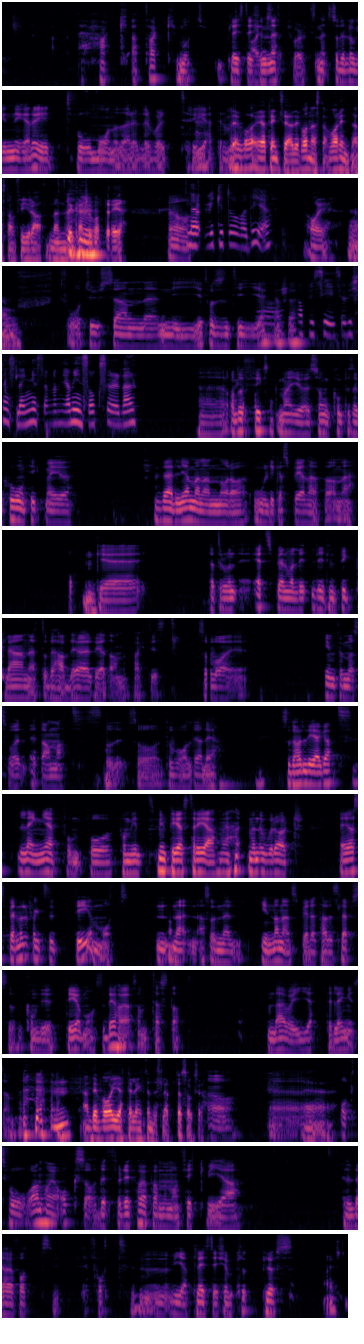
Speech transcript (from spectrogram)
hackattack mot Playstation Ja, det. Network. Så det låg ju nere i två månader eller var det tre till och Det med? var, jag tänkte säga, det var nästan, var det inte nästan fyra? Men det kanske var tre. Ja. När, vilket år var det? Oj. eh, 2009, 2010 kanske. Ja, precis. Och det känns länge sedan, men jag minns också det där. Eh, och då fick man ju, som kompensation fick man ju välja mellan några olika spel här för mig. Och eh, jag tror ett spel var Li- Little Big Planet och det hade jag redan faktiskt. Och så var eh, Infamous var ett annat, så, så då valde jag det. Så det har legat länge på, på, på min, min PS3, men, men orört. Eh, Jag spelade faktiskt ett demot när, alltså när, innan ens spelet hade släppts så kom det ju ett demo, så det har jag som testat. Men det här var ju jättelänge sedan. Mm. Ja, det var jättelänge sedan det släpptes också. ja. Eh, och tvåan har jag också, det, för det har jag för mig man fick via... Eller det har jag fått, fått mm, via Playstation Pl- Plus. Ja, just det.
